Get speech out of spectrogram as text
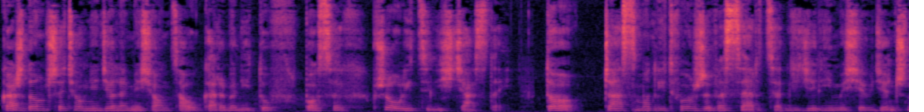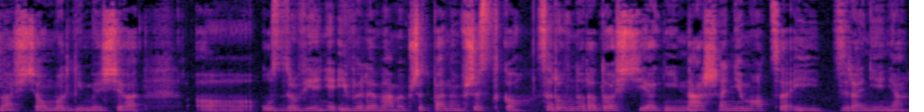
Każdą trzecią niedzielę miesiąca u karmelitów bosych przy ulicy Liściastej. To czas modlitwy o żywe serce, gdzie dzielimy się wdzięcznością, modlimy się o uzdrowienie i wylewamy przed Panem wszystko, zarówno radości, jak i nasze niemoce i zranienia.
